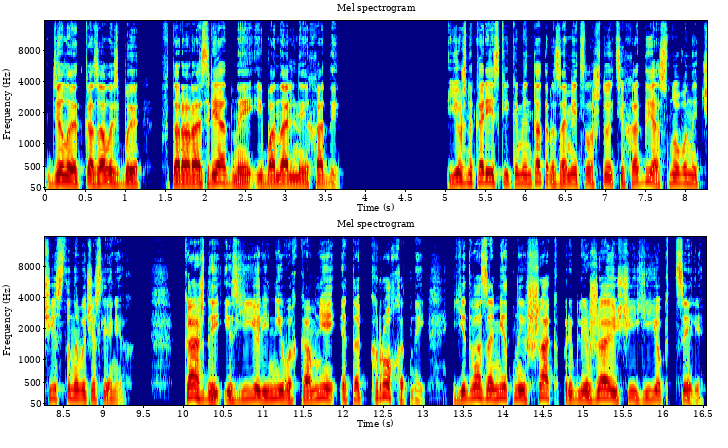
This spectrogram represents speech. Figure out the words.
делает, казалось бы, второразрядные и банальные ходы. Южнокорейский комментатор заметил, что эти ходы основаны чисто на вычислениях. Каждый из ее ленивых камней – это крохотный, едва заметный шаг, приближающий ее к цели.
